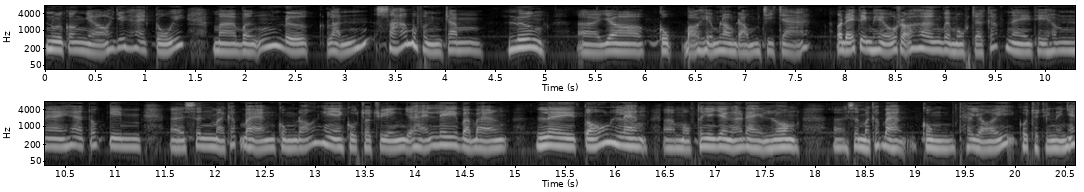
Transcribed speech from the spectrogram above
nuôi con nhỏ dưới 2 tuổi mà vẫn được lãnh 60% lương à, do Cục Bảo hiểm Lao động chi trả. Và để tìm hiểu rõ hơn về một trợ cấp này thì hôm nay ha Tố Kim à, xin mời các bạn cùng đón nghe cuộc trò chuyện giữa Hải Ly và bạn Lê Tố Lan, à, một tân nhân dân ở Đài Loan. À, xin mời các bạn cùng theo dõi cuộc trò chuyện này nhé.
